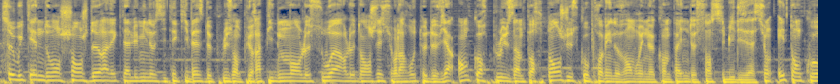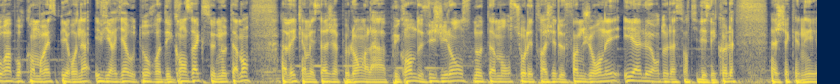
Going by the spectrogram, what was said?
Ce week-end, on change d'heure avec la luminosité qui baisse de plus en plus rapidement. Le soir, le danger sur la route devient encore plus important. Jusqu'au 1er novembre, une campagne de sensibilisation est en cours à Bourg-en-Bresse, Pirona et Viria autour des grands axes, notamment avec un message appelant à la plus grande vigilance, notamment sur les trajets de fin de journée et à l'heure de la sortie des écoles. À chaque année,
